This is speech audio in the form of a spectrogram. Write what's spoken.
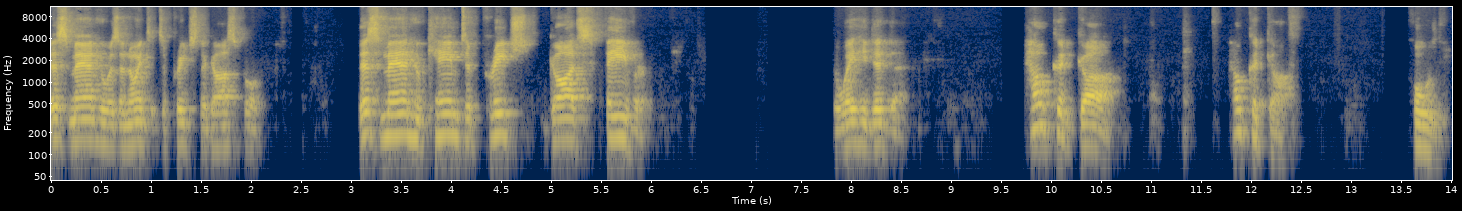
This man who was anointed to preach the gospel, this man who came to preach God's favor, the way he did that. How could God how could God, holy,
